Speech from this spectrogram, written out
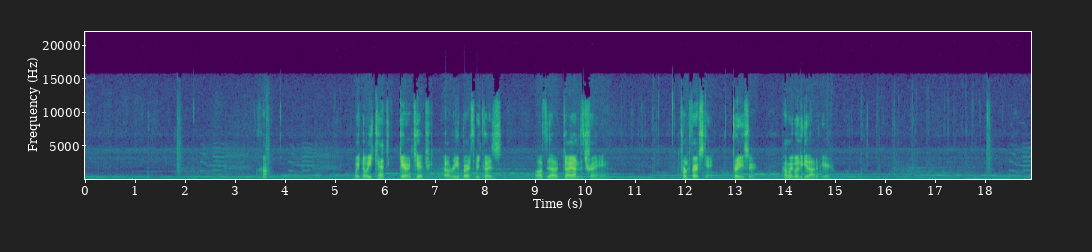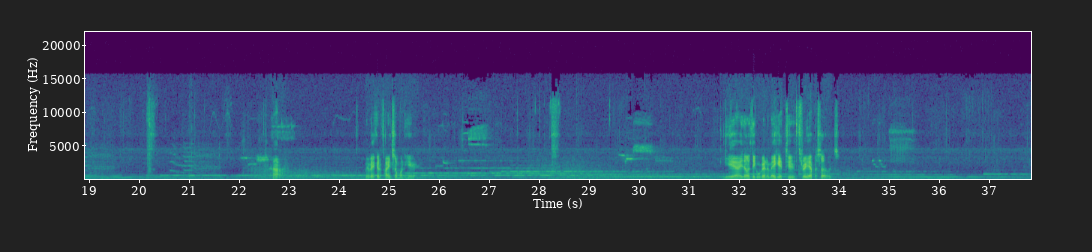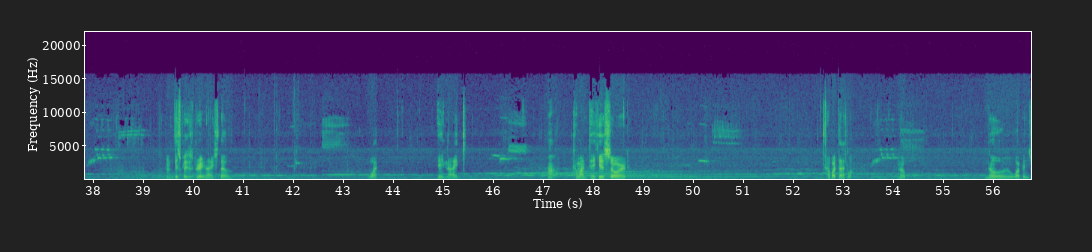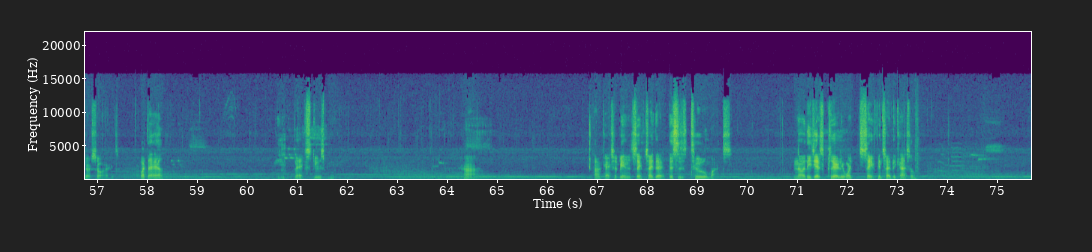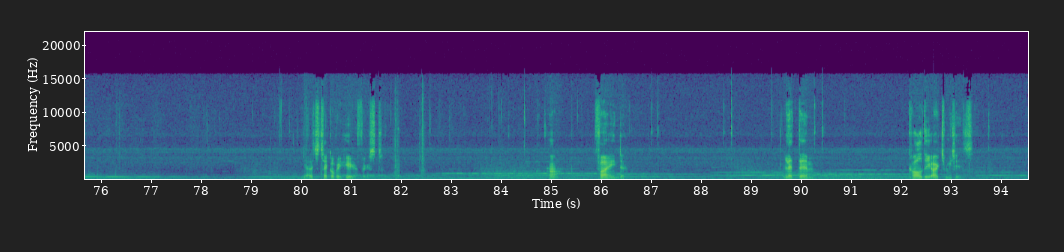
Huh. Wait, no, he can't guarantee a, a rebirth because of the guy on the train. From the first game. Pretty sure. How am I going to get out of here? Huh. Maybe I can find someone here. Yeah, I don't think we're gonna make it to three episodes. Hmm, this place is pretty nice though. What? A knight? Huh. Come on, take his sword. How about that one? Nope. No weapons or swords. What the hell? Excuse me. Huh. Okay, should be in safe inside there. This is too much. No, these just clearly weren't safe inside the castle. Yeah, let's check over here first. Huh. Find. Let them. Call the archmages.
